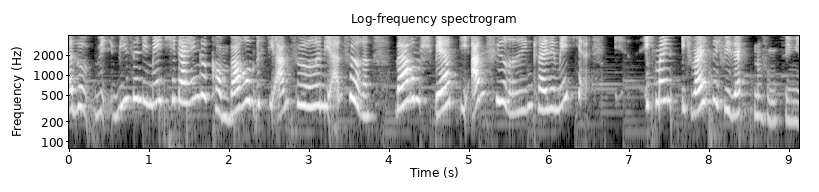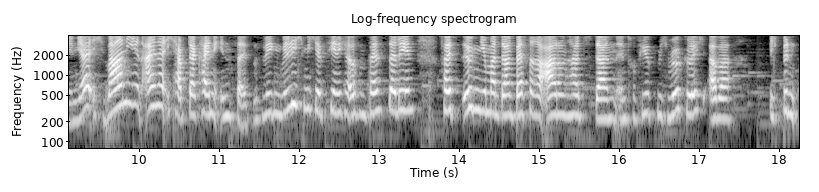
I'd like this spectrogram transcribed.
Also, wie, wie, sind die Mädchen da hingekommen? Warum ist die Anführerin die Anführerin? Warum sperrt die Anführerin kleine Mädchen? ich meine, ich weiß nicht, wie Sekten funktionieren, ja? Ich war nie in einer, ich habe da keine Insights. Deswegen will ich mich jetzt hier nicht aus dem Fenster lehnen. Falls irgendjemand da eine bessere Ahnung hat, dann interessiert es mich wirklich. Aber Ich bin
